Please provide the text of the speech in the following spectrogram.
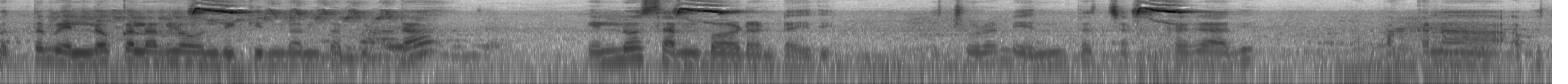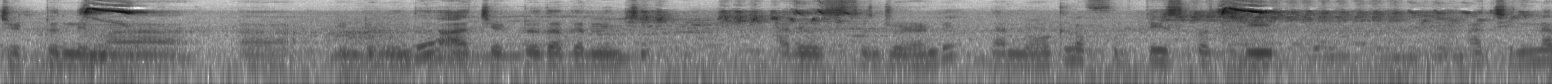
మొత్తం ఎల్లో కలర్లో ఉంది కిందంతా పిట్ట. ఎల్లో సన్ బర్డ్ అంట ఇది. చూడండి ఎంత చక్కగా అది. పక్కన ఒక చెట్టు ఉంది మా ఇంటి ముందు. ఆ చెట్టు దగ్గర నుంచి అది వస్తుంది చూడండి. దాని నోట్లో ఫుడ్ తీసుకొచ్చి ఆ చిన్న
